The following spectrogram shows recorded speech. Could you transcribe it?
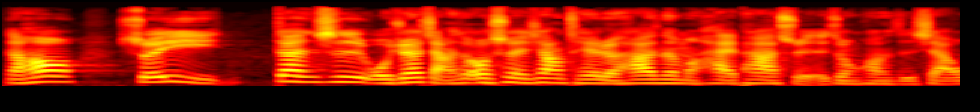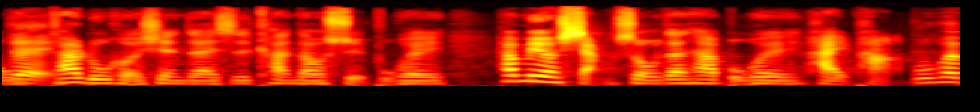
然后所以。但是我觉得讲说哦，所以像 Taylor 他那么害怕水的状况之下，对，他如何现在是看到水不会，他没有享受，但他不会害怕，不会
